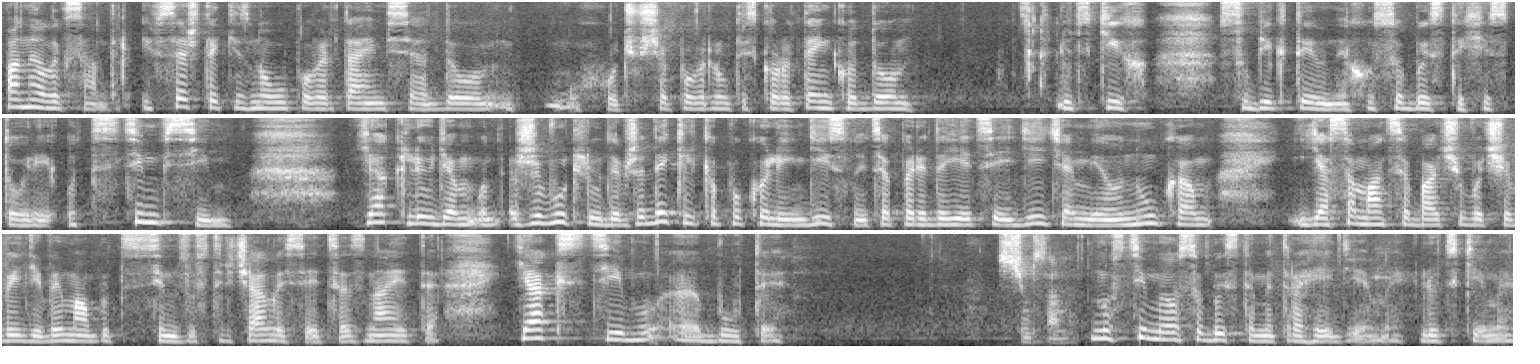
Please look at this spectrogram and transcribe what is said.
Пане Олександр, і все ж таки знову повертаємося до хочу ще повернутися коротенько до людських суб'єктивних особистих історій. От з цим всім. Як людям живуть люди вже декілька поколінь, дійсно, і це передається і дітям, і онукам. І я сама це бачу в очевиді. Ви, мабуть, з цим зустрічалися і це знаєте. Як з цим е, бути? З чим саме? Ну, з цими особистими трагедіями людськими.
